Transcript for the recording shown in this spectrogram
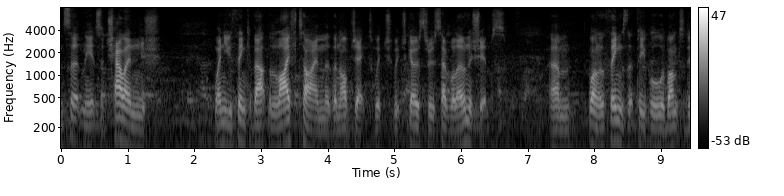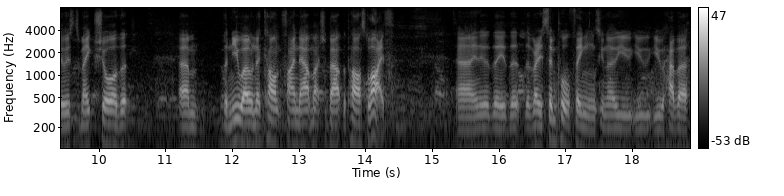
And certainly it's a challenge when you think about the lifetime of an object which, which goes through several ownerships. Um, one of the things that people would want to do is to make sure that um, the new owner can't find out much about the past life. Uh, the, the, the, very simple things, you know, you, you, you have a,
